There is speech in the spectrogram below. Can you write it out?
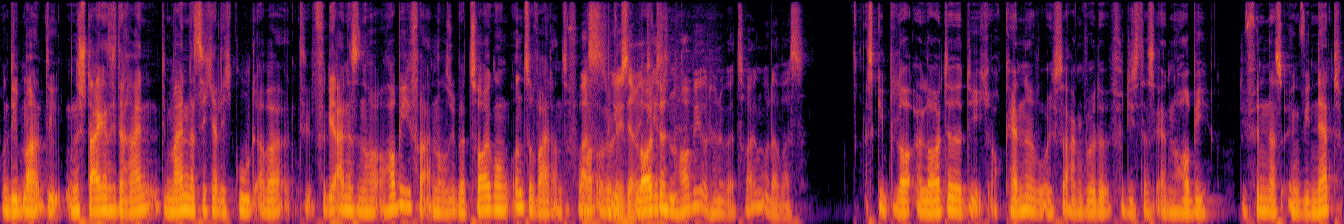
Und die, die, die, steigern sich da rein, die meinen das sicherlich gut, aber die, für die einen ist es ein Hobby, für andere ist es Überzeugung und so weiter und so fort. Was, also Solidarität Leute, ist ein Hobby oder eine Überzeugung oder was? Es gibt Le Leute, die ich auch kenne, wo ich sagen würde, für die ist das eher ein Hobby. Die finden das irgendwie nett,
